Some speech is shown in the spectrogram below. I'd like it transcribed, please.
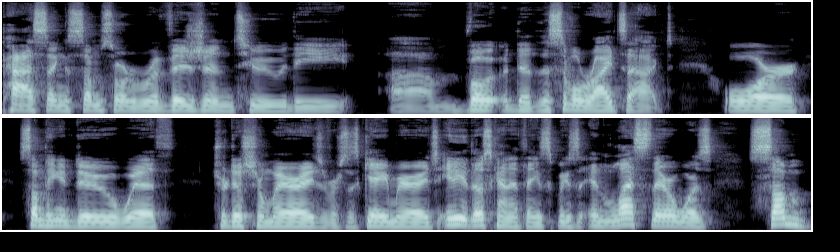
passing some sort of revision to the um, vote, the, the Civil Rights Act, or something to do with traditional marriage versus gay marriage, any of those kind of things. Because unless there was some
